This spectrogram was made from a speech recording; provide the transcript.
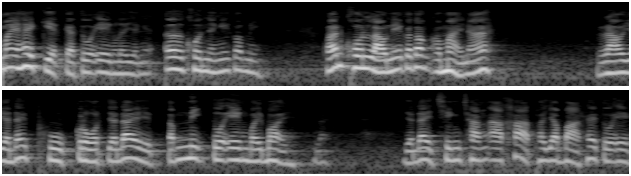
ไม่ให้เกียรติแก่ตัวเองเลยอย่างเงี้ยเออคนอย่างนี้ก็มี เพราะฉะนั้นคนเหล่านี้ก็ต้องเอาใหม่นะ เราอย่าได้ผูกโกรธอย่าได้ตำหนิตัวเองบ่อยๆนะอย่าได้ชิงชังอาฆาตพยาบาทให้ตัวเอง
